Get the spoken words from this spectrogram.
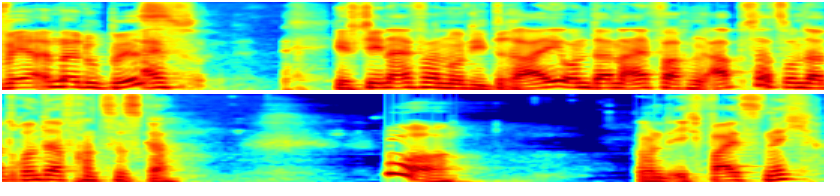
wer immer du bist. Also, hier stehen einfach nur die drei und dann einfach ein Absatz und darunter Franziska. Ja. Und ich weiß nicht,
